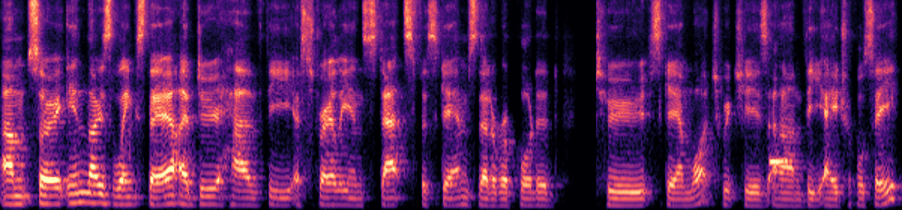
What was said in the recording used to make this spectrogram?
Um, so in those links there, I do have the Australian stats for scams that are reported to ScamWatch, which is um, the ACCC.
